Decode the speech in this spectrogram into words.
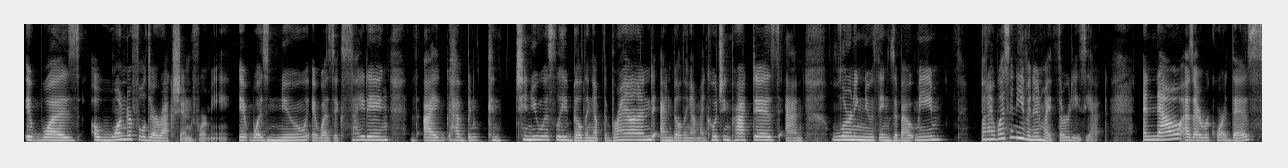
it was a wonderful direction for me. It was new, it was exciting. I have been continuously building up the brand and building up my coaching practice and learning new things about me. But I wasn't even in my 30s yet. And now, as I record this,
